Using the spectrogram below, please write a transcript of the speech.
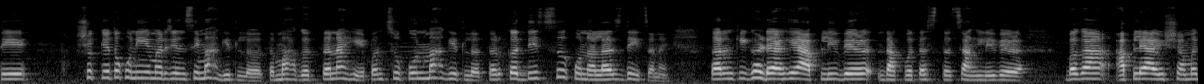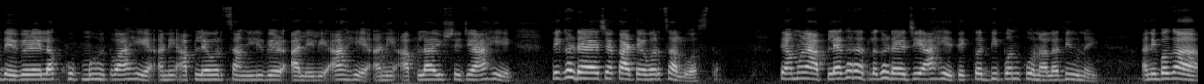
ते शक्यतो कुणी इमर्जन्सी मागितलं तर मागत तर नाही पण चुकून मागितलं तर कधीच कुणालाच द्यायचं नाही. कारण की घड्याळ हे आपली वेळ दाखवत असतं चांगली वेळ. बघा आपल्या आयुष्यामध्ये वेळेला खूप महत्त्व आहे आणि आपल्यावर चांगली वेळ आलेली आहे आणि आपलं आयुष्य जे आहे ते घड्याळाच्या काट्यावर चालू असतं. त्यामुळे आपल्या घरातलं घड्याळ जे आहे ते कधी पण कोणाला देऊ नये. आणि बघा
